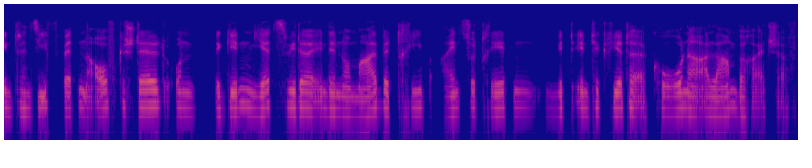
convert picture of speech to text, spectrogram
Intensivbetten aufgestellt und beginnen jetzt wieder in den Normalbetrieb einzutreten mit integrierter Corona-Alarmbereitschaft.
